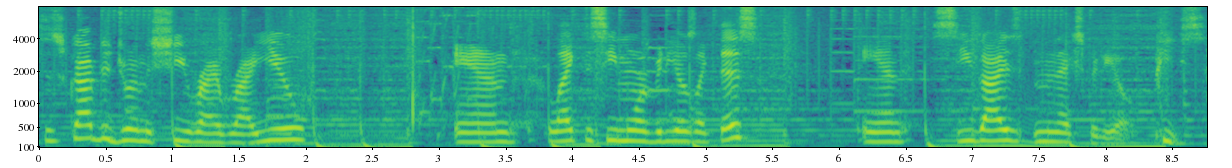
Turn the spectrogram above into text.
Subscribe to join the Shirai Ryu. And like to see more videos like this. And see you guys in the next video. Peace.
